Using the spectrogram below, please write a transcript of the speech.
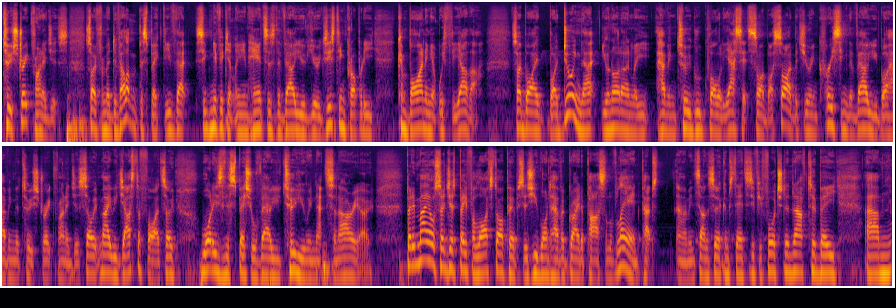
two street frontages. So, from a development perspective, that significantly enhances the value of your existing property, combining it with the other. So, by, by doing that, you're not only having two good quality assets side by side, but you're increasing the value by having the two street frontages. So, it may be justified. So, what is the special value to you in that scenario? But it may also just be for lifestyle purposes. You want to have a greater parcel of land, perhaps um, in some circumstances, if you're fortunate enough to be um,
